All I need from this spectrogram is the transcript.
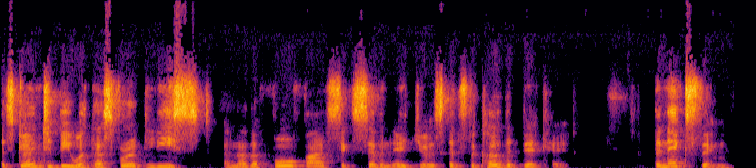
It's going to be with us for at least another four, five, six, seven, eight years. It's the COVID decade. The next thing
